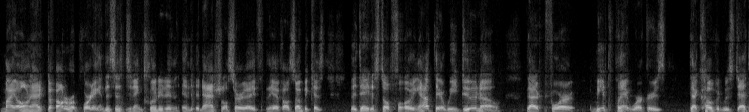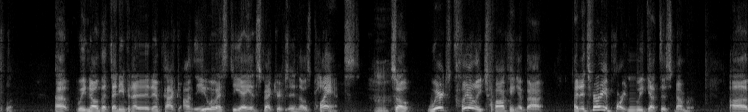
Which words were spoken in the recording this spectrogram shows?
my own anecdotal reporting, and this isn't included in, in the national survey from the AFL-CIO because the data is still floating out there. We do know that for meat plant workers, that COVID was deadly. Uh, we know that that even had an impact on the USDA inspectors in those plants. Mm. So we're clearly talking about, and it's very important we get this number uh,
